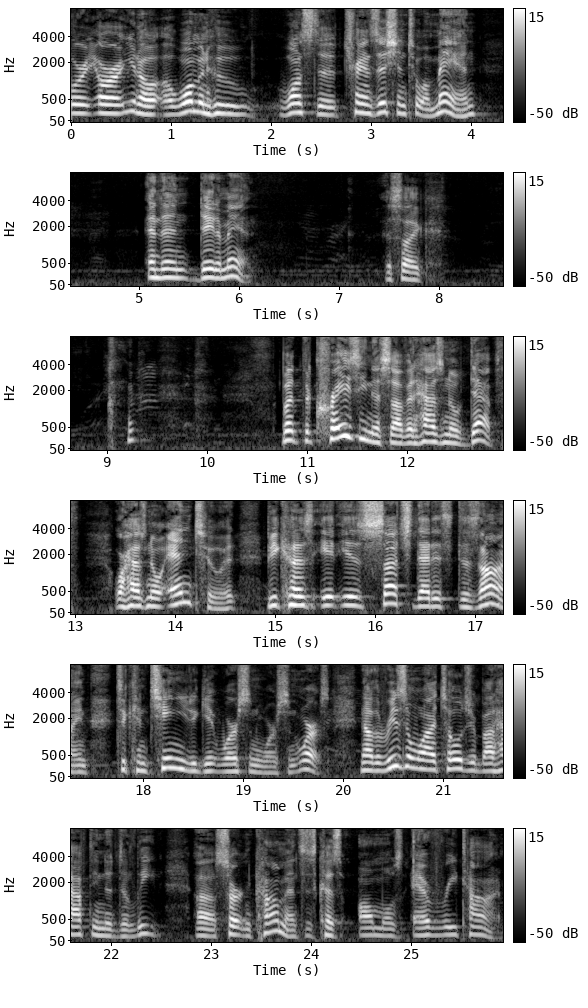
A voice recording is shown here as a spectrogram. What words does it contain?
Or, or you know, a woman who wants to transition to a man and then date a man. It's like, but the craziness of it has no depth or has no end to it because it is such that it's designed to continue to get worse and worse and worse. Now, the reason why I told you about having to delete uh, certain comments is because almost every time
